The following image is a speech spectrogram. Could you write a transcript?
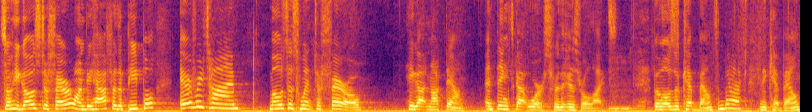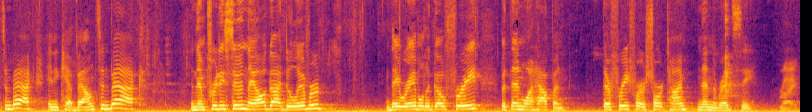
So he goes to Pharaoh on behalf of the people. Every time Moses went to Pharaoh, he got knocked down and things got worse for the Israelites. Mm-hmm. But Moses kept bouncing back, and he kept bouncing back, and he kept bouncing back. And then pretty soon they all got delivered. They were able to go free. But then what happened? They're free for a short time, and then the Red Sea. Right.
